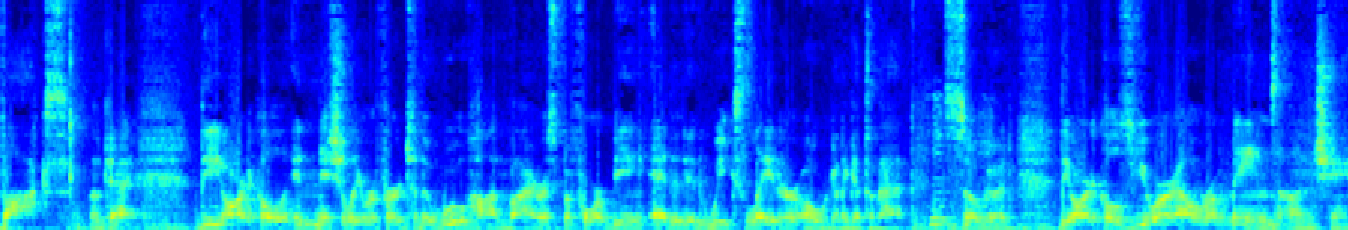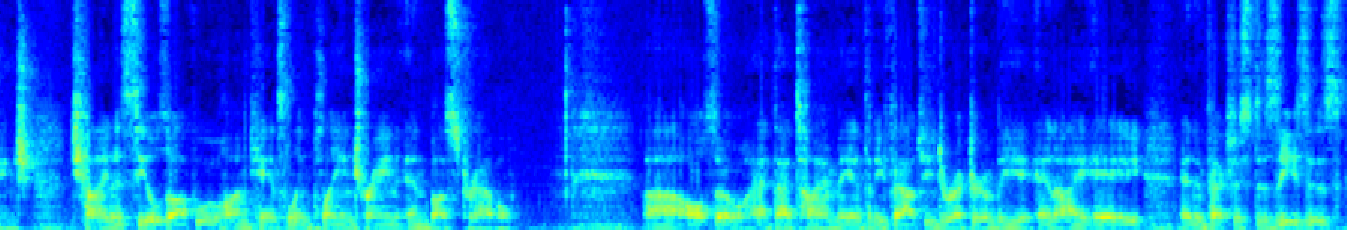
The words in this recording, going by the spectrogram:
Vox, okay? The article initially referred to the Wuhan virus before being edited weeks later. Oh, we're going to get to that. so good. The article's URL remains unchanged. China seals off Wuhan, canceling plane, train, and bus travel. Uh, also, at that time, Anthony Fauci, director of the NIA and infectious diseases,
